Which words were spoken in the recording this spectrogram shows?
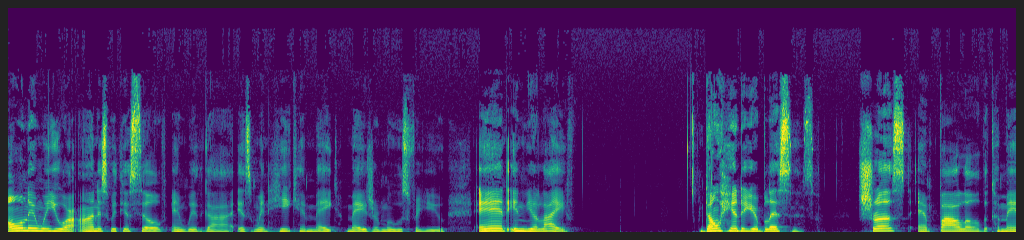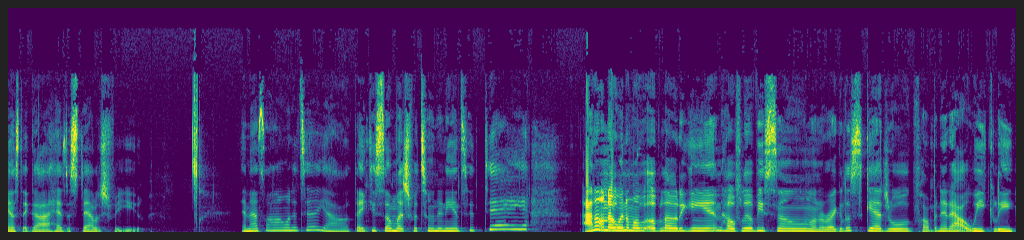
Only when you are honest with yourself and with God is when He can make major moves for you and in your life. Don't hinder your blessings. Trust and follow the commands that God has established for you. And that's all I want to tell y'all. Thank you so much for tuning in today. I don't know when I'm going to upload again. Hopefully, it'll be soon on a regular schedule, pumping it out weekly.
